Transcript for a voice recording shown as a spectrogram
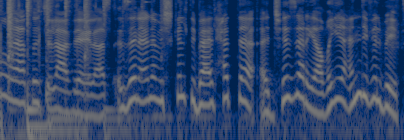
الله يعطيك العافية يا إيناس. زين أنا مشكلتي بعد حتى أجهزة رياضية عندي في البيت.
